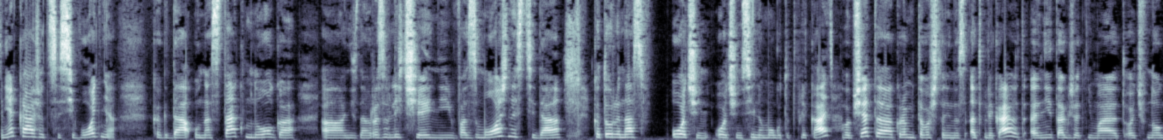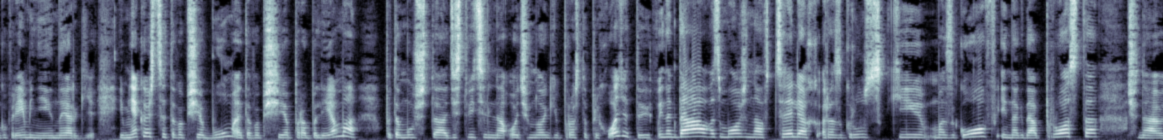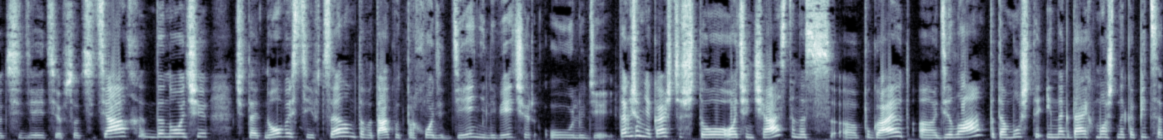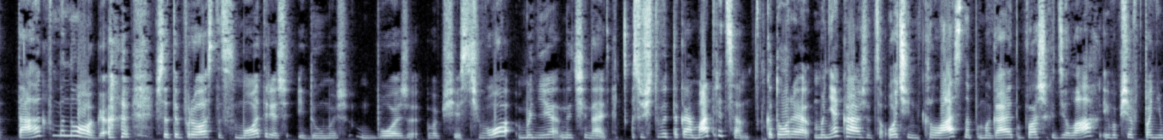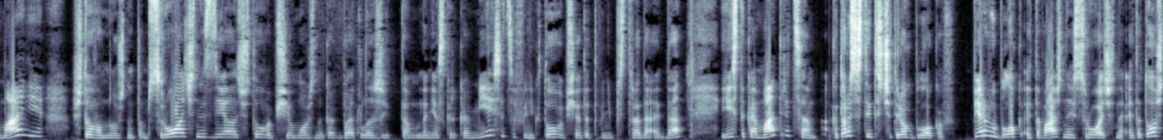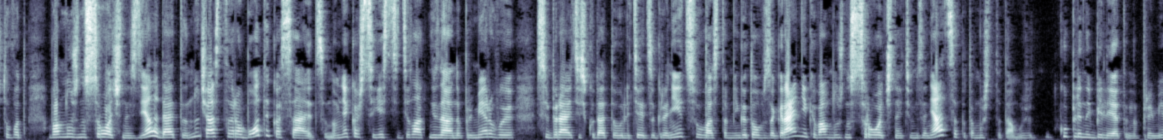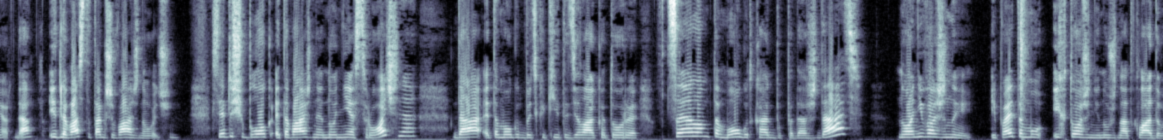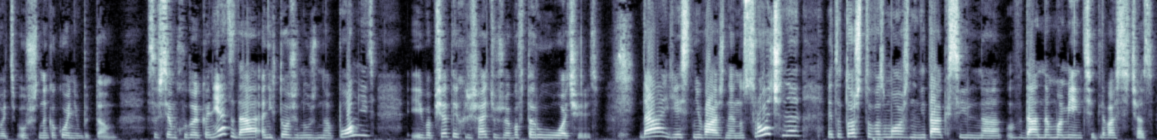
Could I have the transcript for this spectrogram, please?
Мне кажется, сегодня, когда у нас так много, э, не знаю, развлечений, возможностей, да, которые нас очень-очень сильно могут отвлекать. Вообще-то, кроме того, что они нас отвлекают, они также отнимают очень много времени и энергии. И мне кажется, это вообще бум, это вообще проблема, потому что действительно очень многие просто приходят и иногда, возможно, в целях разгрузки мозгов, иногда просто начинают сидеть в соцсетях до ночи, читать новости, и в целом-то вот так вот проходит день или вечер у людей. Также мне кажется, что очень часто нас э, пугают э, дела, потому что иногда их может накопиться так много, что ты просто смотришь и думаешь, боже, вообще с чего мне начинать? Существует такая матрица, которая, мне кажется, очень классно помогает в ваших делах и вообще в понимании, что вам нужно там срочно сделать, что вообще можно как бы отложить там на несколько месяцев, и никто вообще от этого не пострадает, да? И есть такая матрица, которая состоит из четырех блоков. Первый блок — это важно и срочно. Это то, что вот вам нужно срочно сделать, да, это, ну, часто работы касается, но мне кажется, есть дела, не знаю, например, вы собираетесь куда-то улететь за границу, у вас там не готов загранник, и вам нужно срочно этим заняться, потому что там уже куплены билеты, например, да, и для вас это также важно очень. Следующий блок — это важное, но не срочное, да, это могут быть какие-то дела, которые в целом-то могут как бы подождать, но они важны, и поэтому их тоже не нужно откладывать уж на какой-нибудь там совсем худой конец, да, о них тоже нужно помнить и вообще-то их решать уже во вторую очередь. Да, есть неважное, но срочное. Это то, что, возможно, не так сильно в данном моменте для вас сейчас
